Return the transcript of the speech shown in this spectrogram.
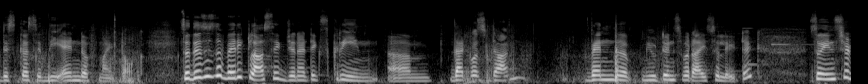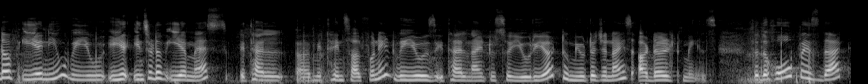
discuss at the end of my talk. So this is a very classic genetic screen um, that was done when the mutants were isolated. So instead of ENU, we use, instead of EMS, ethyl uh, methane sulfonate, we use ethyl nitrosourea to mutagenize adult males. So the hope is that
